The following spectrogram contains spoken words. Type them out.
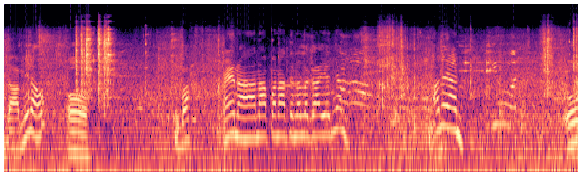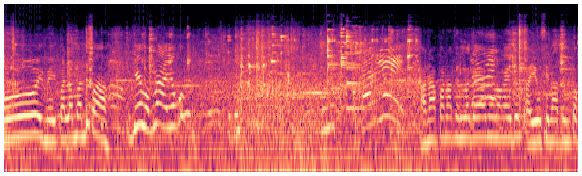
Dami na, oh. Oh. Diba? Ngayon, nahanapan natin na lagayan yan. Ano yan? Cute. Oy, may palaman pa. Sige, wag na, ayoko. Charlie! Hanapan natin lagayan yung mga idol. Ayusin natin to.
